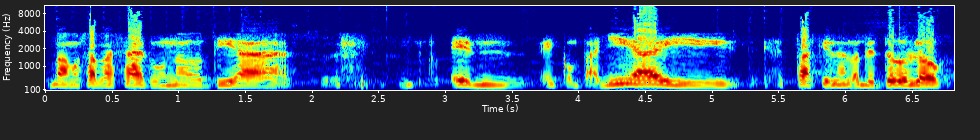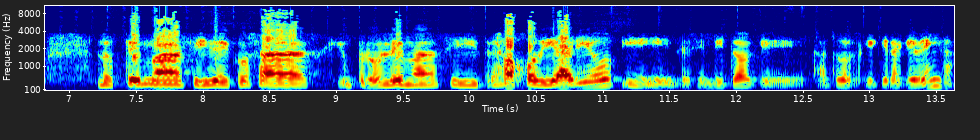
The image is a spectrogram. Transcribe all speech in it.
Vamos a pasar unos días en, compañía y esparciéndonos de todos los, los temas y de cosas, problemas y trabajo diario y les invito a que a todo el que quiera que venga.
